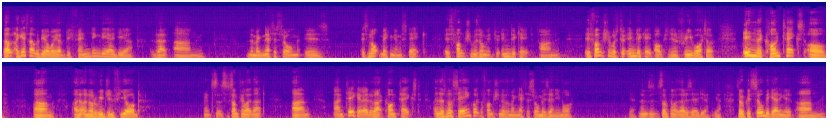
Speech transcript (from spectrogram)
That, I guess that would be a way of defending the idea that um, the magnetosome is is not making a mistake. Its function was only to indicate um, its function was to indicate oxygen-free water in the context of um, a, Norwegian fjord, it's something like that. Um, and take it out of that context, and there's no saying what the function of the magnetosome is anymore. Yeah, something like that is the idea. Yeah. So it could still be getting it. Um,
